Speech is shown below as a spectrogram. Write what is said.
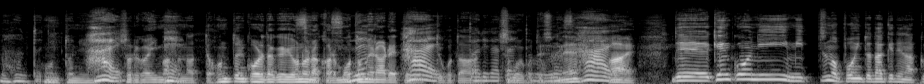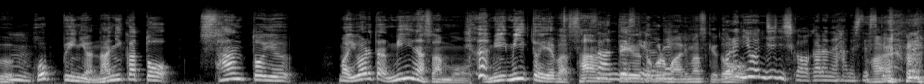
まあ本当に本当に、はい、それが今となって、本当にこれだけ世の中から求められてるってことははい。すごいことですよあね。りがたいいはい。で、健康にいい3つのポイントだけでなく、ホッピーには何かと3という、まあ言われたらミーナさんも、ミ、ミといえば3っていうところもありますけど。これ日本人にしかわからない話ですけど。ね。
